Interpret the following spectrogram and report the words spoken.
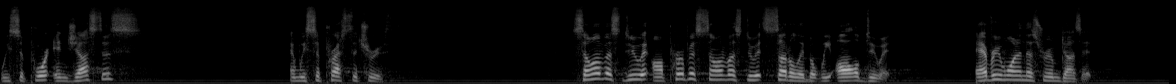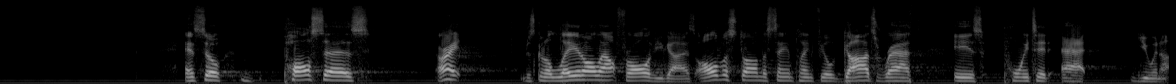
We support injustice and we suppress the truth. Some of us do it on purpose, some of us do it subtly, but we all do it. Everyone in this room does it. And so Paul says, All right, I'm just going to lay it all out for all of you guys. All of us start on the same playing field. God's wrath is pointed at you and I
